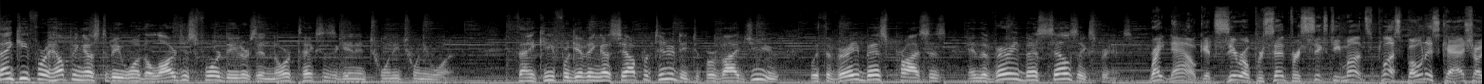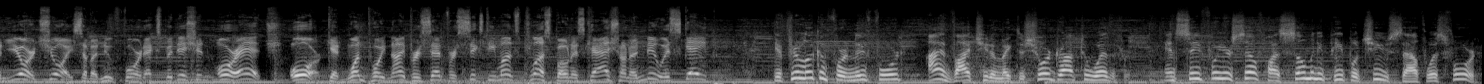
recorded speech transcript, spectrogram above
Thank you for helping us to be one of the largest Ford dealers in North Texas again in 2021. Thank you for giving us the opportunity to provide you with the very best prices and the very best sales experience. Right now, get 0% for 60 months plus bonus cash on your choice of a new Ford Expedition or Edge. Or get 1.9% for 60 months plus bonus cash on a new Escape. If you're looking for a new Ford, I invite you to make the short drive to Weatherford and see for yourself why so many people choose Southwest Ford.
